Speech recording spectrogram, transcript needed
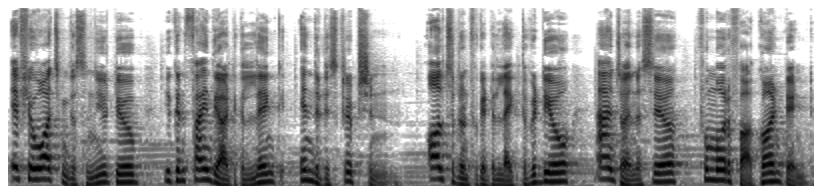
If you're watching this on YouTube, you can find the article link in the description. Also don't forget to like the video and join us here for more of our content.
